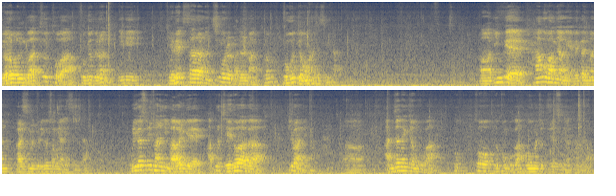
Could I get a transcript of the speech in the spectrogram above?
여러분과 튜터와 조교들은 이미 계획사라는 칭호를 받을 만큼 좋은 경험을 하셨습니다. 어, 이후에 향후 방향에 몇 가지만 말씀을 드리고 정리하겠습니다. 우리가 수립하는 이 마을 계획 앞으로 제도화가 필요합니다. 어, 안전행정부와 국토교통부가 도움을 좀 주셨으면 하고요.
